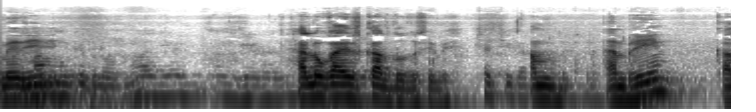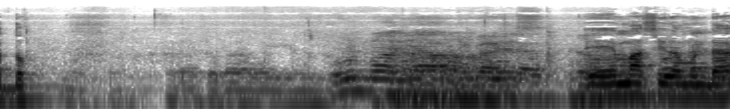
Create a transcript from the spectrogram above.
ਮੇਰੀ ਹੈਲੋ ਗਾਇਸ ਕਰ ਦੋ ਤੁਸੀਂ ਵੀ। ਐਮਰੀਨ ਕਰ ਦੋ। ਇਹ ਮਾਸੀ ਦਾ ਮੁੰਡਾ।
